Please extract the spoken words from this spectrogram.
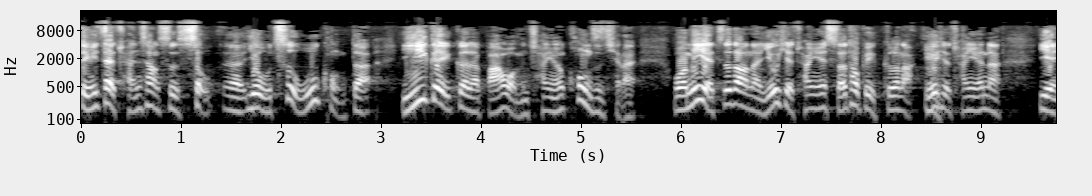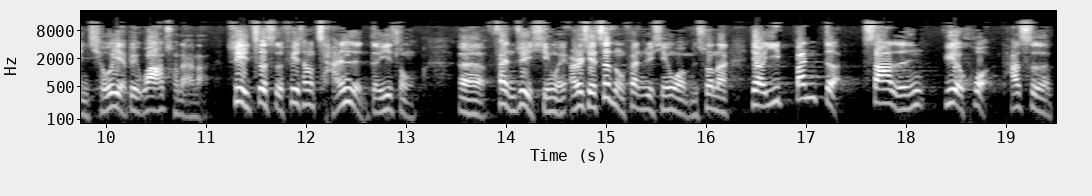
等于在船上是手呃有恃无恐的，一个一个的把我们船员控制起来。我们也知道呢，有些船员舌头被割了，有些船员呢眼球也被挖出来了，所以这是非常残忍的一种。呃，犯罪行为，而且这种犯罪行为，我们说呢，要一般的杀人越货，他是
